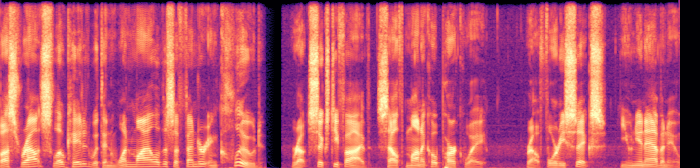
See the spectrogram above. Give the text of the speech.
Bus routes located within one mile of this offender include Route 65, South Monaco Parkway, Route 46, Union Avenue,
